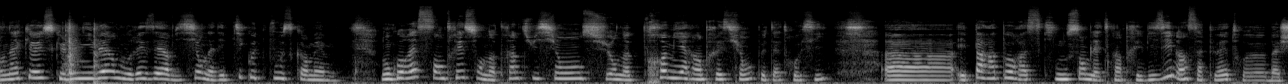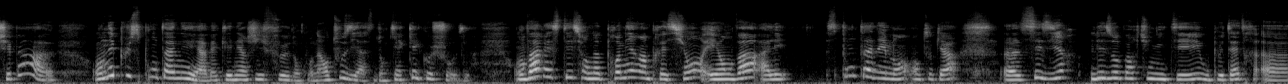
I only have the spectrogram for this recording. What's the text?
On accueille ce que l'univers nous réserve. Ici, on a des petits coups de pouce quand même. Donc on reste centré sur notre intuition, sur notre première impression peut-être aussi. Euh, et par rapport à ce qui nous semble être imprévisible, hein, ça peut être, euh, bah, je sais pas, euh, on est plus spontané avec l'énergie feu, donc on est enthousiaste, donc il y a quelque chose. On va rester sur notre première impression et on va aller spontanément, en tout cas, euh, saisir les opportunités ou peut-être euh,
